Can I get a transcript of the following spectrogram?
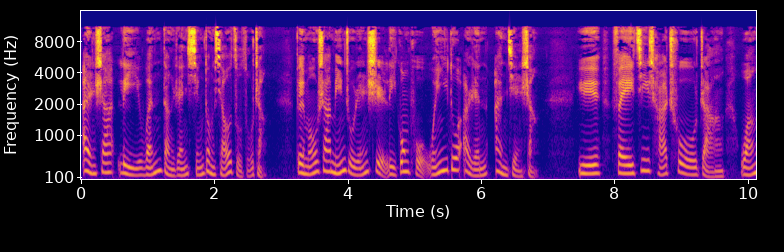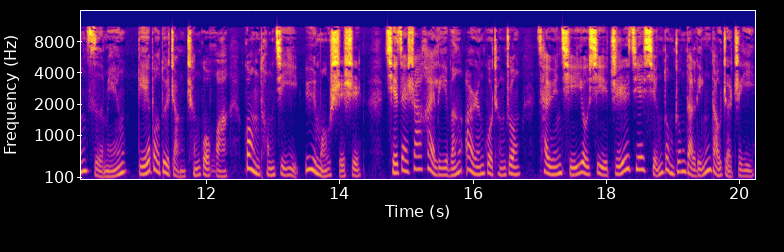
暗杀李文等人行动小组组长，对谋杀民主人士李公朴、闻一多二人案件上。与匪稽查处长王子明、谍报队长陈国华共同计议、预谋实施，且在杀害李文二人过程中，蔡云奇又系直接行动中的领导者之一，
